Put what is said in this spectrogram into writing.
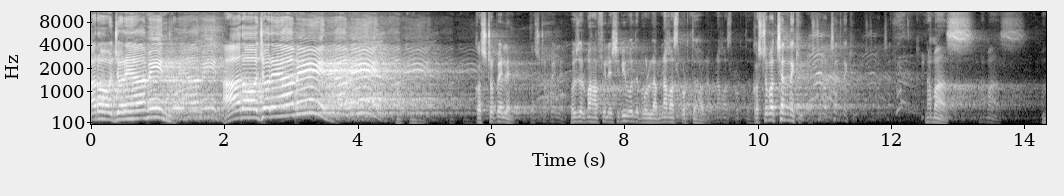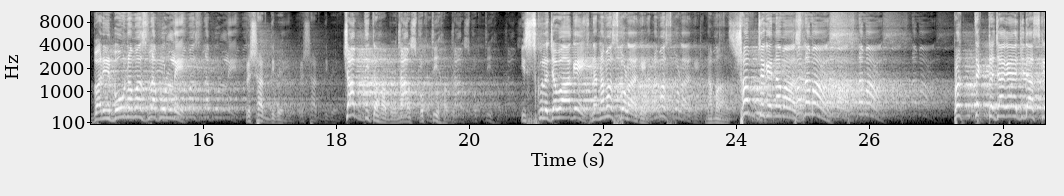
আরও জোরে, আমিন। আরও জোরে, আমিন। কষ্ট পেলেন? হুজুর মাহফিল এসে বিপদে পড়লাম, নামাজ পড়তে হবে। কষ্ট পাচ্ছেন নাকি? নামাজ। বাড়ির বউ নামাজ না পড়লে প্রেসার দিবে। চাপ দিতে হবে, নামাজ পড়তেই হবে। স্কুলে যাওয়া আগে না নামাজ পড়া আগে? নামাজ। পড়া আগে নামাজ সব জায়গায় নামাজ নামাজ। নামাজ প্রত্যেকটা জায়গায় যদি আজকে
